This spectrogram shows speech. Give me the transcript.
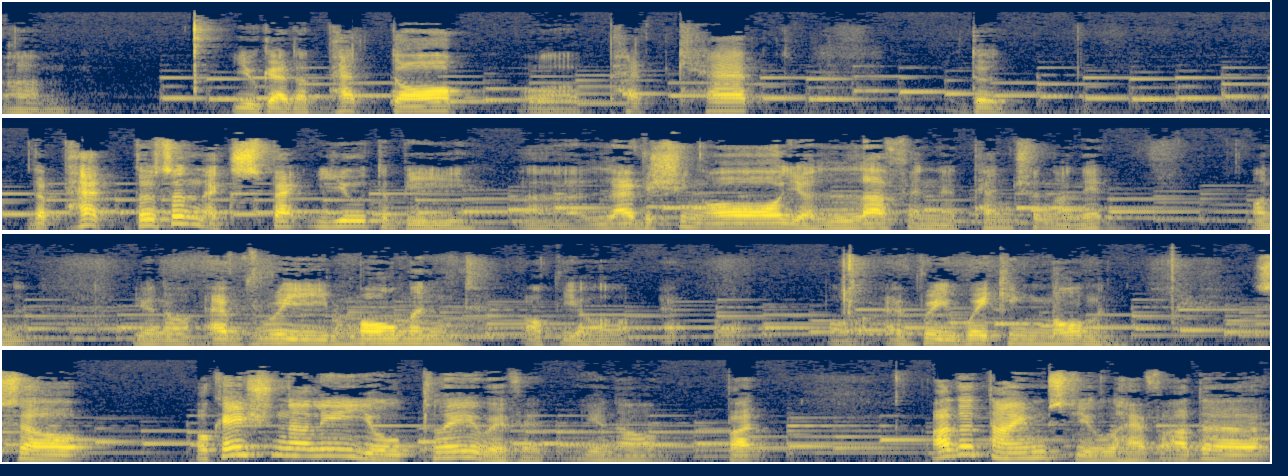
um, you get a pet dog or a pet cat. The the pet doesn't expect you to be uh, lavishing all your love and attention on it, on you know every moment of your or, or every waking moment. So occasionally you'll play with it, you know, but other times you'll have other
